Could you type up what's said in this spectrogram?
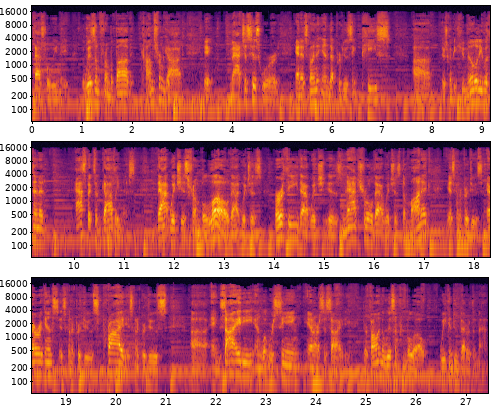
That's what we need. The wisdom from above comes from God. It matches His word, and it's going to end up producing peace. Uh, there's going to be humility within it, aspects of godliness. That which is from below, that which is earthy, that which is natural, that which is demonic. It's going to produce arrogance. It's going to produce pride. It's going to produce uh, anxiety and what we're seeing in our society. They're following the wisdom from below. We can do better than that.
